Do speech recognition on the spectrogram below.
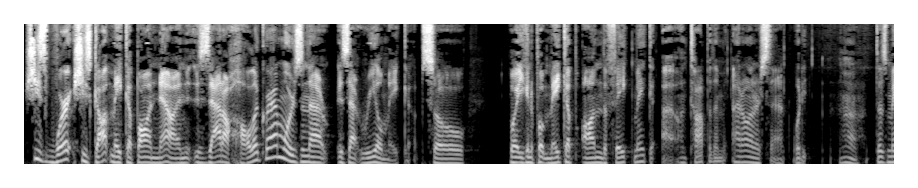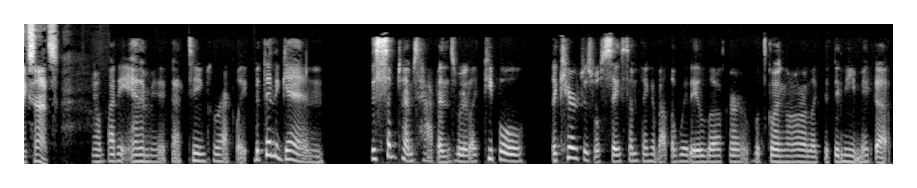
she's wear she's got makeup on now, and is that a hologram or isn't that is that real makeup? So, what you gonna put makeup on the fake makeup uh, on top of them? I don't understand. What? Do you, it doesn't make sense. Nobody animated that scene correctly. But then again, this sometimes happens where like people, like characters will say something about the way they look or what's going on, or like that they need makeup.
